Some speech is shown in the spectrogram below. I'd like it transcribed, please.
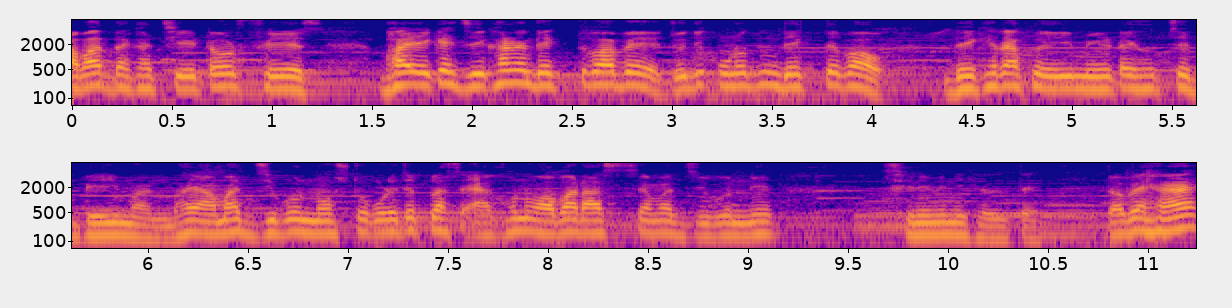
আবার দেখাচ্ছি, এটা ওর ফেস ভাই, একে যেখানে দেখতে পাবে, যদি কোনোদিন দেখতে পাও, দেখে রাখো, এই মেয়েটাই হচ্ছে বেইমান ভাই, আমার জীবন নষ্ট করেছে প্লাস এখনও আবার আসছে আমার জীবন নিয়ে। ছিনিমিনি খেলতে। তবে হ্যাঁ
